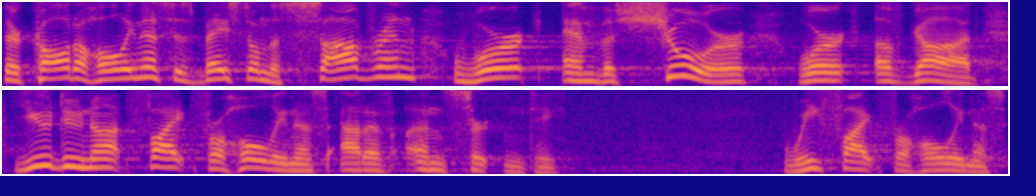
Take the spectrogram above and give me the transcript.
Their call to holiness is based on the sovereign work and the sure work of God. You do not fight for holiness out of uncertainty. We fight for holiness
